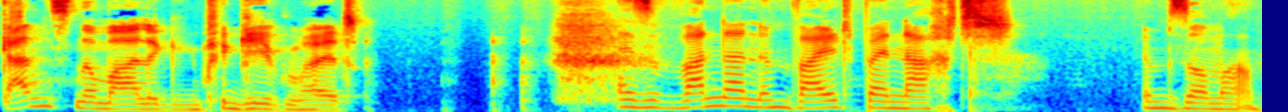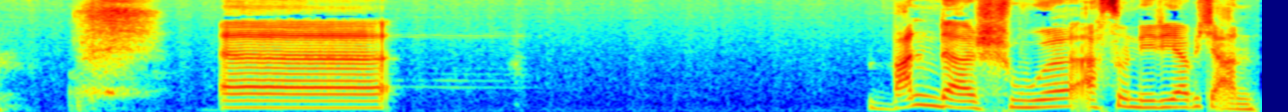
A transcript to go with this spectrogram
ganz normale Ge- Begebenheit. Also wandern im Wald bei Nacht im Sommer. Äh, Wanderschuhe. Ach so, nee, die habe ich an.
